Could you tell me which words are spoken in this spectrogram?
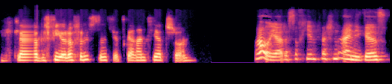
Ich glaube, vier oder fünf sind es jetzt garantiert schon. Oh ja, das ist auf jeden Fall schon einiges.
